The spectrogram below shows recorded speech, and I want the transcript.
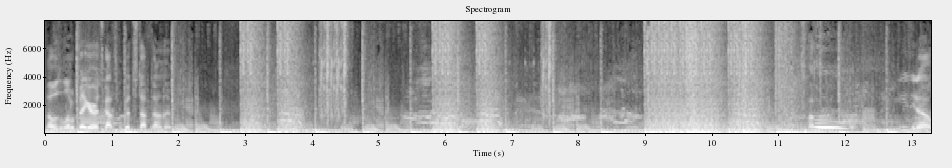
That was a little bigger. It's got some good stuff down there. Easy now.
